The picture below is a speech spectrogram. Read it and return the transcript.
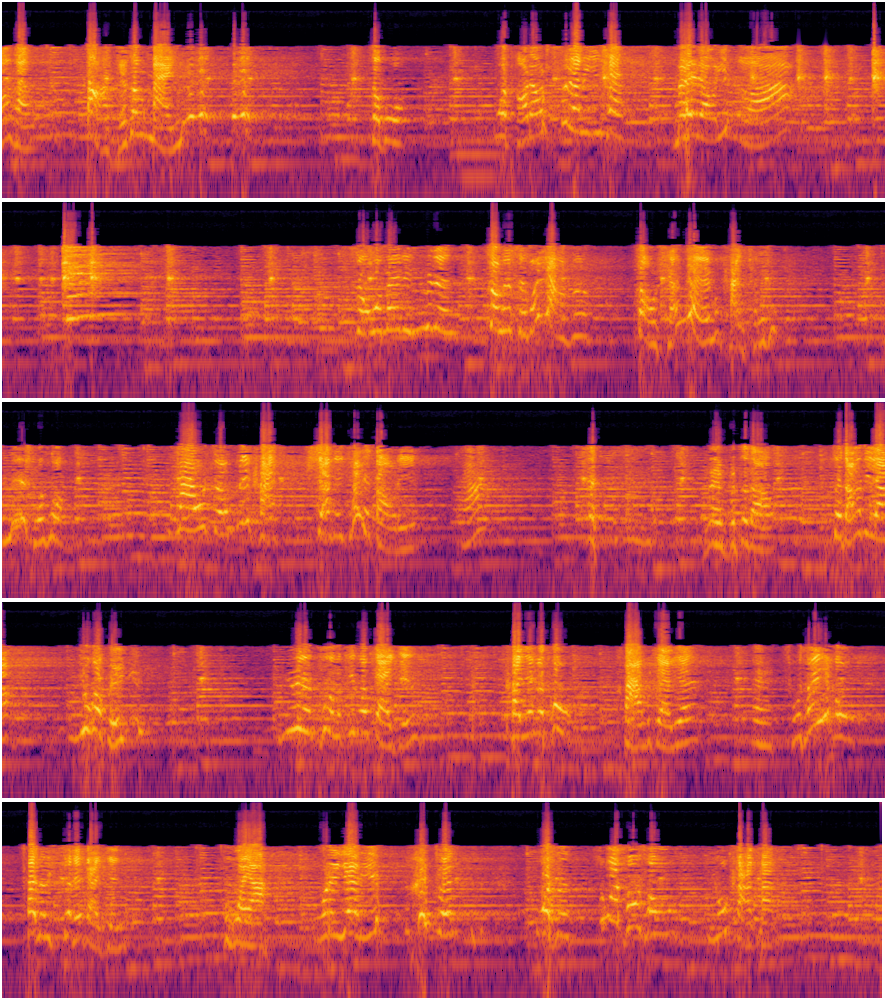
看看，大街上卖女人，这不，我掏了十两银钱买了一个。这我买的女人长得什么样子，到现在也没看清楚。你说说，哪有这没看先给钱的道理啊？人不知道，这当地呀有个规矩。女人头上给我盖金，看见个头看不见脸，哎，出生以后才能学会盖金。不过呀，我的眼力很准，我是左瞅瞅，右看看，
